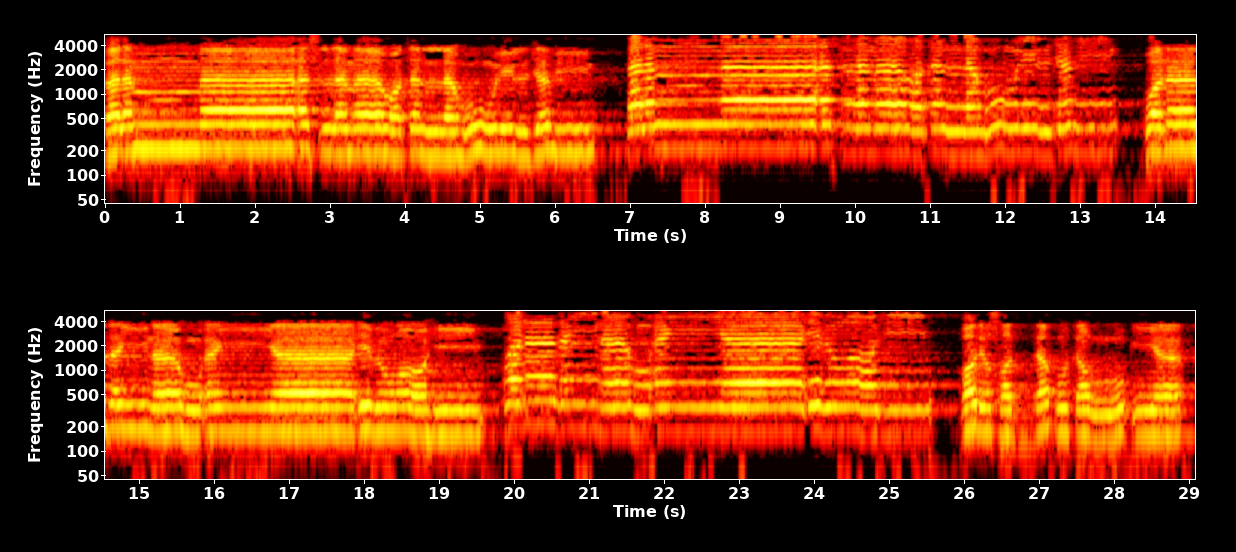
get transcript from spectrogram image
فلما أسلما وتله للجبين فلما أسلما وتله للجبين وناديناه أن يا إبراهيم وناديناه أن يا إبراهيم قد صدقت الرؤيا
